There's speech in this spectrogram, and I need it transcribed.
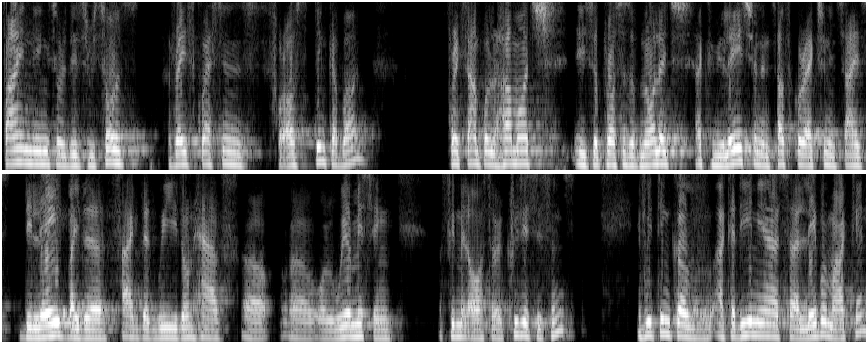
findings or these results raise questions for us to think about. For example, how much is the process of knowledge accumulation and self-correction in science delayed by the fact that we don't have uh, or we're missing female author criticisms? If we think of academia as a labor market,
